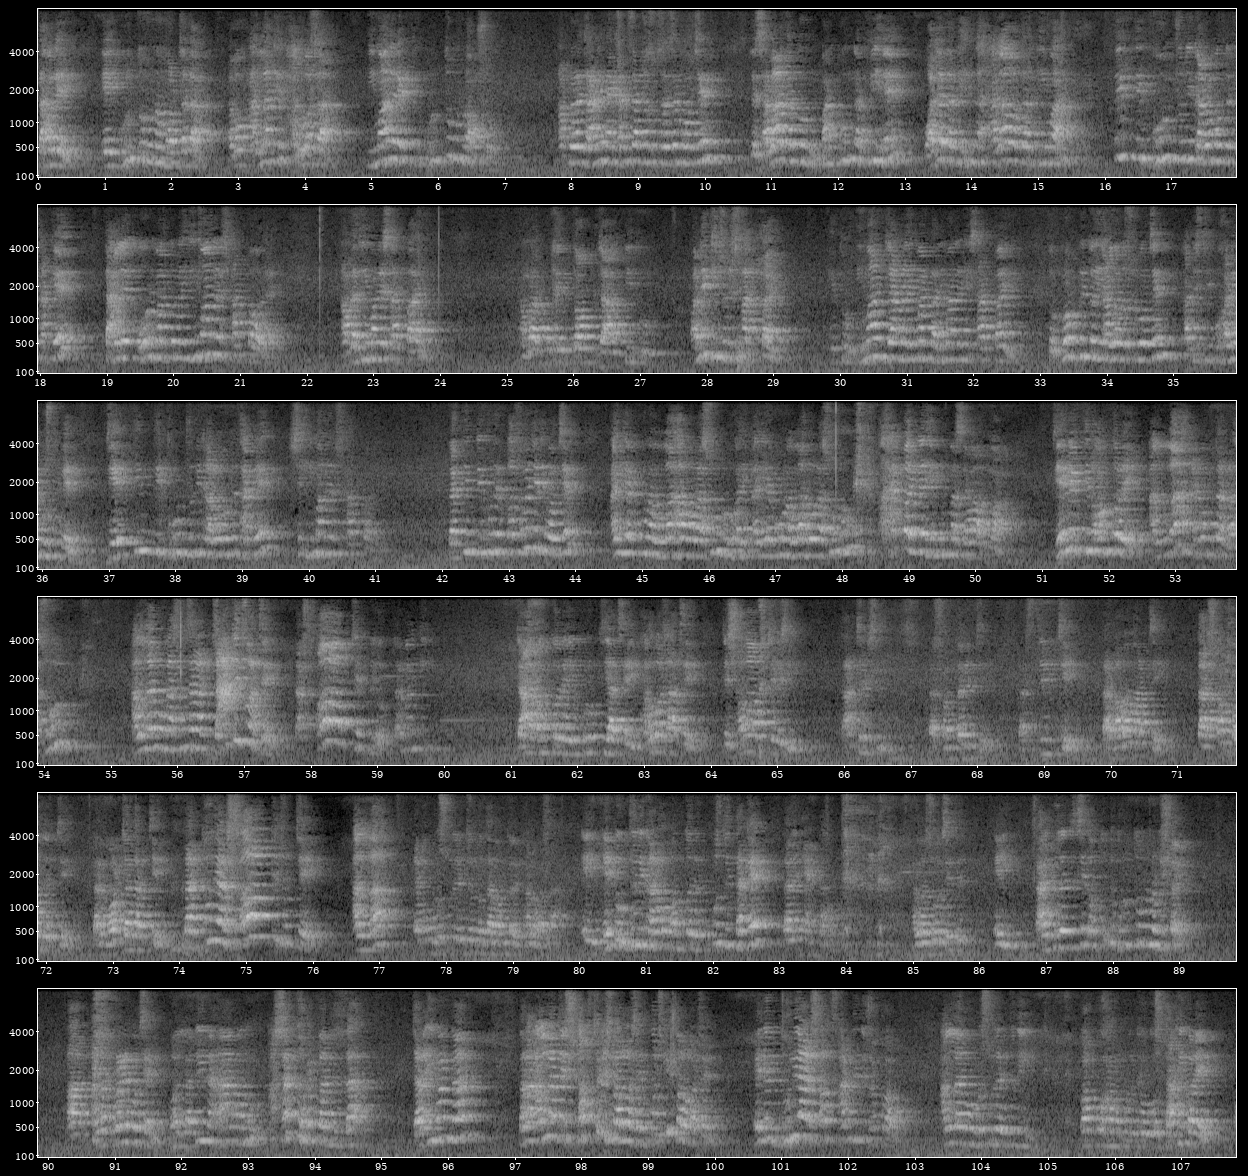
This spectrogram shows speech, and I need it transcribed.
তাহলে এই গুরুত্বপূর্ণ মর্যাদা এবং আল্লাহকে ভালোবাসা ইমানের একটি গুরুত্বপূর্ণ অংশ। আপনারা জানেন এক হাদিসে বলছেন যে, সালাতাতুন মান কুননা ফিহি ওয়াজাদা বিহিন্না হালাওয়াতাল ঈমান। তিনটি গুণ যদি কারোর মধ্যে থাকে, তাহলে ওর মাধ্যমে ঈমানের স্বাদ পাওয়া যায়। আমরা কি ঈমানের স্বাদ পাই? আমরা মুখে টক, জাল, পিতু, অনেক কিছুর স্বাদ পাই। কিন্তু ইমান যে আমরা ইমান তার ইমানের কি স্বাদ পাই? তো প্রকৃতই আল্লাহ রসুল বলছেন, হাদিসটি বুখারী, মুসলিমের, যে তিনটি গুণ যদি কারোর মধ্যে থাকে, সে ইমানের স্বাদ পায়। তার তিনটি গুণের প্রথমে যেটি বলছেন আইয়াকুন আল্লাহ ওয়া রাসূলুহু আইয়াকুন আল্লাহ ওয়া রাসূলুহু আহাব্বা ইলাইহি মিম্মা সাওয়া যে ব্যক্তির অন্তরে আল্লাহ এবং তার রাসূল, আল্লাহ এবং রাসূল ছাড়া যা কিছু আছে তার সবচেয়ে প্রিয়। তার মানে কি? যার অন্তরে উপলব্ধি আছে, ভালোবাসা আছে, যে সবচেয়ে বেশি, তার চেয়ে বেশি, তার সন্তানের চেয়ে, তার স্ত্রীর চেয়ে, তার বাবা মার চেয়ে তার সম্পদের চেয়ে, তার মর্যাদার চেয়ে, তার দুনিয়ার সব কিছুর চেয়ে আল্লাহ এবং রসুলের জন্য তার অন্তরে ভালোবাসা। এই এটুক যদি কারও অন্তরে উপস্থিত থাকে, তাহলে একটা হবে। আল্লাহ বলছেন এই বুঝা অত্যন্ত গুরুত্বপূর্ণ বিষয়। আর আল্লাহ কোরআনে বলছেন, ওয়াল্লাযীনা আমানু আশাদ্দু হুব্বান লিল্লাহ যারা ঈমানদার, তারা আল্লাহকে সবচেয়ে বেশি ভালোবাসেন কঠিন ভালোবাসেন এই যে দুনিয়ার সব ছাড় দিতে আল্লাহ এবং রসুলের যদি করে কেউ গোস্তাকি করে,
